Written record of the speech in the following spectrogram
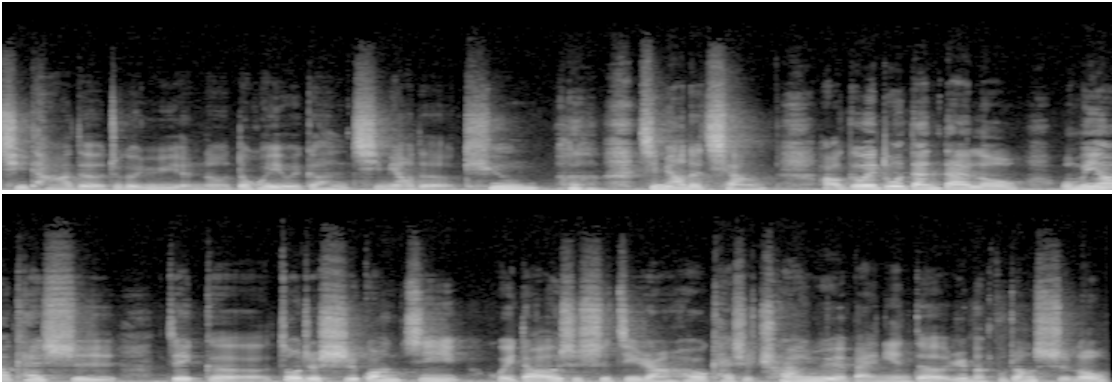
其他的这个语言呢，都会有一个很奇妙的 Q，奇妙的强。好，各位多担待喽。我们要开始这个坐着时光机回到二十世纪，然后开始穿越百年的日本服装史喽。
